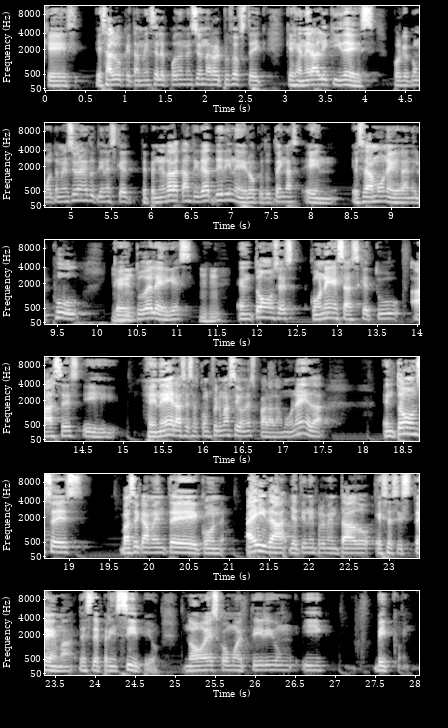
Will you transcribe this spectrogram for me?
que es, es algo que también se le puede mencionar al Proof of Stake, que genera liquidez. Porque como te mencioné, tú tienes que, dependiendo de la cantidad de dinero que tú tengas en esa moneda, en el pool, que tú delegues. Entonces, con esas que tú haces y generas esas confirmaciones para la moneda. Entonces, básicamente con AIDA ya tiene implementado ese sistema desde el principio. No es como Ethereum y Bitcoin.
